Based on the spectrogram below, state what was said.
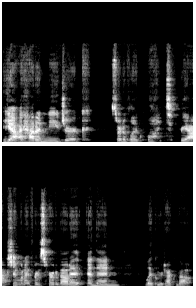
yeah, I had a knee jerk sort of like what reaction when I first heard about it, and then like we were talking about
